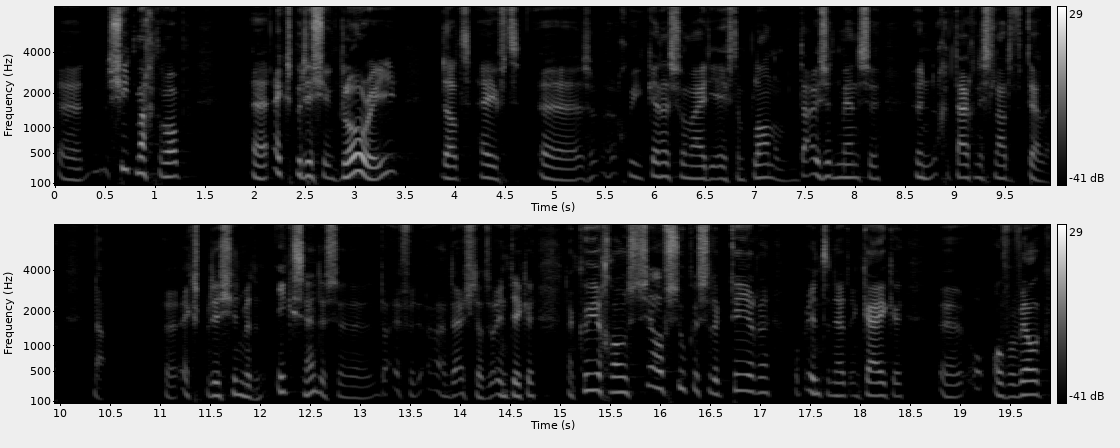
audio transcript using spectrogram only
Uh, sheet mag erop. Uh, Expedition Glory, dat heeft een goede kennis van mij, die heeft een plan om duizend mensen hun getuigenis te laten vertellen. Uh, expedition met een X, hè, dus uh, even, als je dat wil intikken, dan kun je gewoon zelf zoeken, selecteren op internet en kijken uh, over welk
